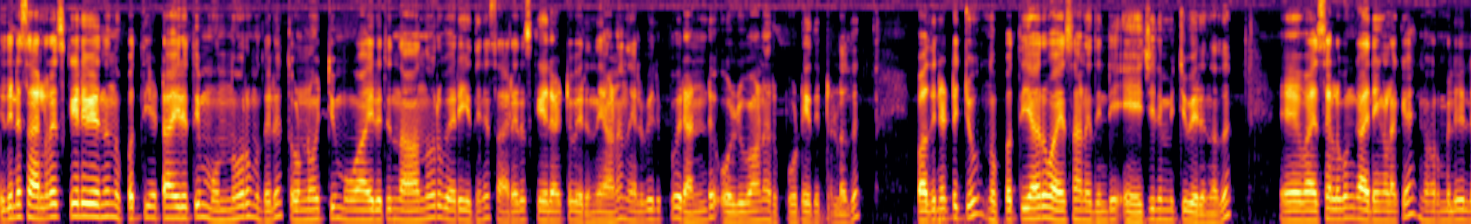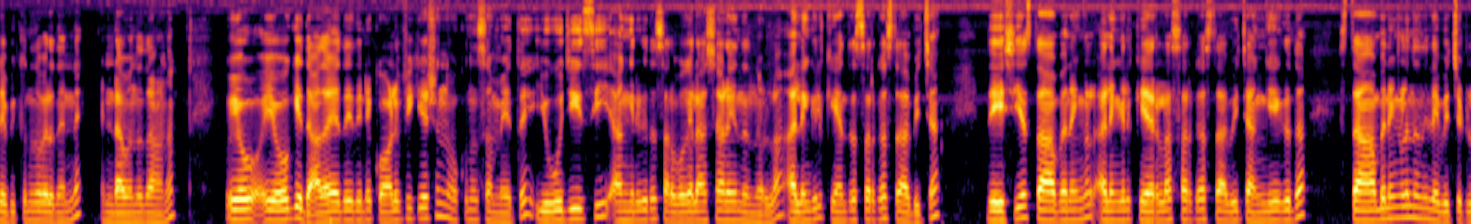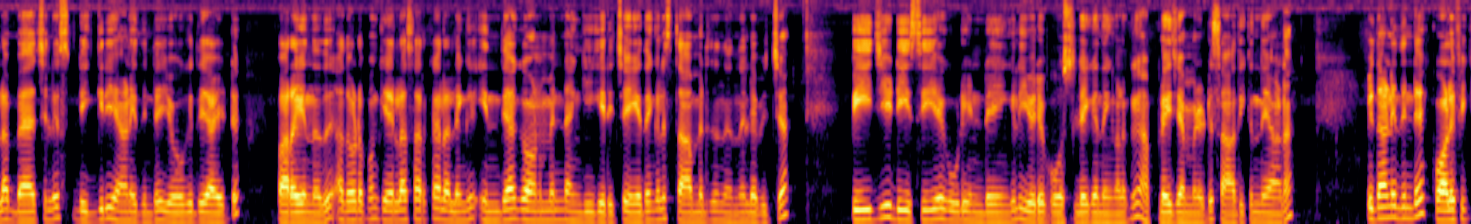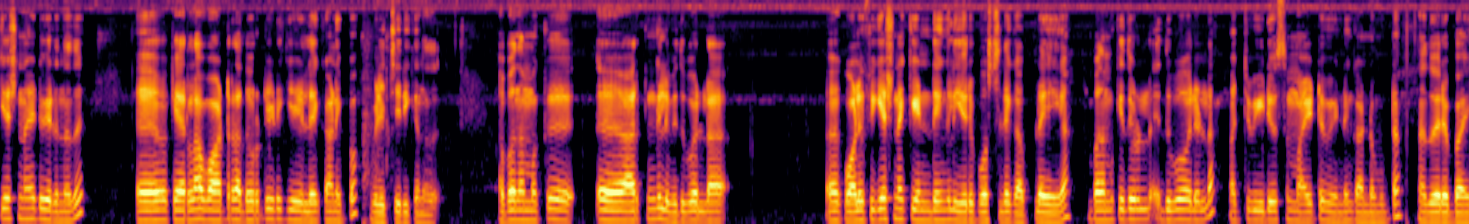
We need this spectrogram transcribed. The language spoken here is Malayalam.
ഇതിന്റെ സാലറി സ്കെയിൽ വരുന്നത് മുപ്പത്തി എട്ടായിരത്തി മുന്നൂറ് മുതൽ തൊണ്ണൂറ്റി മൂവായിരത്തി നാനൂറ് വരെ ഇതിന് സാലറി സ്കെയിലായിട്ട് വരുന്നതാണ്. നിലവിലിപ്പോൾ രണ്ട് ഒഴിവാണ് റിപ്പോർട്ട് ചെയ്തിട്ടുള്ളത്. പതിനെട്ട് ടു മുപ്പത്തിയാറ് വയസ്സാണ് ഇതിന്റെ ഏജ് ലിമിറ്റ് വരുന്നത്. വയസ്സളവും കാര്യങ്ങളൊക്കെ നോർമലി ലഭിക്കുന്നത് പോലെ തന്നെ ഉണ്ടാവുന്നതാണ്. യോഗ്യത അതായത് ഇതിന്റെ ക്വാളിഫിക്കേഷൻ നോക്കുന്ന സമയത്ത് യു ജി സി അംഗീകൃത സർവകലാശാലയിൽ നിന്നുള്ള അല്ലെങ്കിൽ കേന്ദ്ര സർക്കാർ സ്ഥാപിച്ച ദേശീയ സ്ഥാപനങ്ങൾ അല്ലെങ്കിൽ കേരള സർക്കാർ സ്ഥാപിച്ച അംഗീകൃത സ്ഥാപനങ്ങളിൽ നിന്ന് ലഭിച്ചിട്ടുള്ള ബാച്ചിലേഴ്സ് ഡിഗ്രിയാണ് ഇതിന്റെ യോഗ്യതയായിട്ട് പറയുന്നത്. അതോടൊപ്പം കേരള സർക്കാർ അല്ലെങ്കിൽ ഇന്ത്യ ഗവൺമെന്റ് അംഗീകരിച്ച ഏതെങ്കിലും സ്ഥാപനത്തിൽ നിന്ന് ലഭിച്ച P G D C A കൂടി ഉണ്ടെങ്കിൽ ഈ ഒരു പോസ്റ്റിലേക്ക് നിങ്ങൾക്ക് അപ്ലൈ ചെയ്യാൻ വേണ്ടിയിട്ട് സാധിക്കുന്നതാണ്. ഇതാണ് ഇതിന്റെ ക്വാളിഫിക്കേഷനായിട്ട് വരുന്നത്. കേരള വാട്ടർ അതോറിറ്റിയുടെ കീഴിലേക്കാണ് ഇപ്പോൾ വിളിച്ചിരിക്കുന്നത്. അപ്പോൾ നമുക്ക് ആർക്കെങ്കിലും ഇതുപോലുള്ള ക്വാളിഫിക്കേഷനൊക്കെ ഉണ്ടെങ്കിൽ ഈ ഒരു പോസ്റ്റിലേക്ക് അപ്ലൈ ചെയ്യുക. അപ്പോൾ നമുക്കിതുള്ള ഇതുപോലുള്ള മറ്റ് വീഡിയോസുമായിട്ട് വീണ്ടും കണ്ടുമുട്ടാം. അതുവരെ ബൈ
